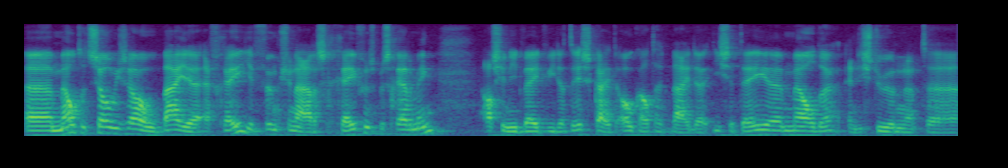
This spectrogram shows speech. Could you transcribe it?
Uh, meld het sowieso bij je FG, je functionaris gegevensbescherming. Als je niet weet wie dat is, kan je het ook altijd bij de ICT uh, melden en die sturen het uh,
